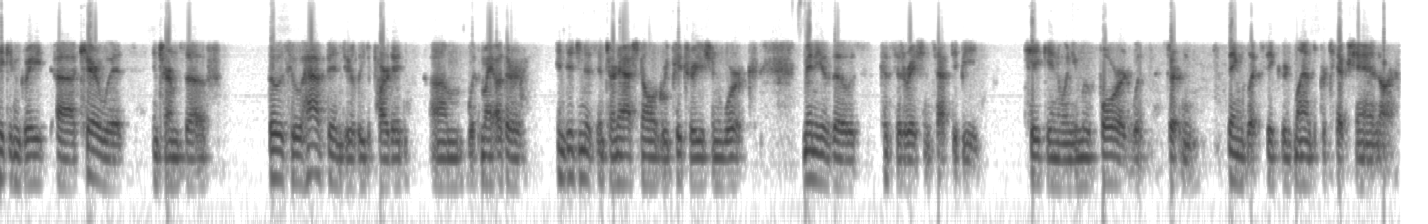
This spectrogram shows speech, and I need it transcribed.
taken great uh, care with in terms of those who have been dearly departed. Um, with my other Indigenous international repatriation work, many of those considerations have to be taken when you move forward with certain things like sacred lands protection or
